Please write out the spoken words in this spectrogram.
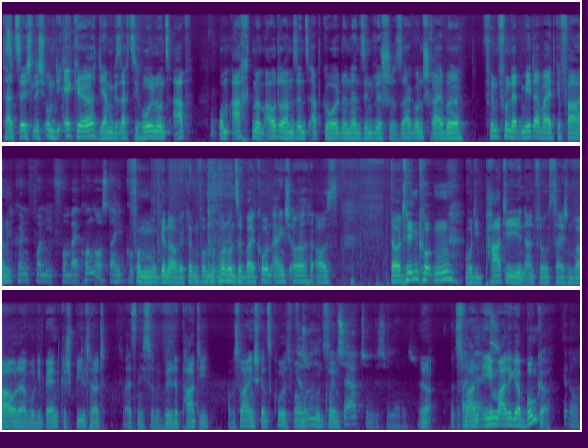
tatsächlich um die Ecke, die haben gesagt, sie holen uns ab. Um acht mit dem Auto haben sie uns abgeholt und dann sind wir, sage und schreibe, 500 Meter weit Wir gefahren. können von, vom Balkon aus da hingucken. Vom, genau, wir können vom, von unserem Balkon eigentlich au- aus dorthin gucken, wo die Party in Anführungszeichen war oder wo die Band gespielt hat. Es war jetzt nicht so eine wilde Party, aber es war eigentlich ganz cool. Es war ja, so ein gut zu sehen. Konzert, so ein bisschen war das. Ja. Es war ein Bands. ehemaliger Bunker. Genau.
